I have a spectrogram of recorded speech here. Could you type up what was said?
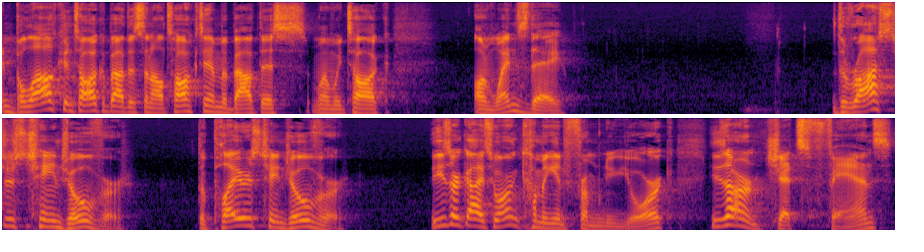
And Bilal can talk about this, and I'll talk to him about this when we talk on Wednesday. The rosters change over, the players change over. These are guys who aren't coming in from New York, these aren't Jets fans.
